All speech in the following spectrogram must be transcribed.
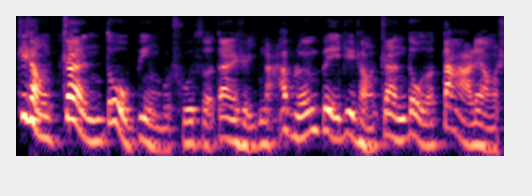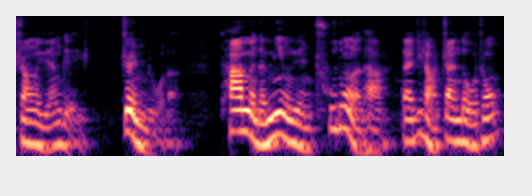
这场战斗并不出色，但是拿破仑被这场战斗的大量伤员给镇住了，他们的命运触动了他。在这场战斗中，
